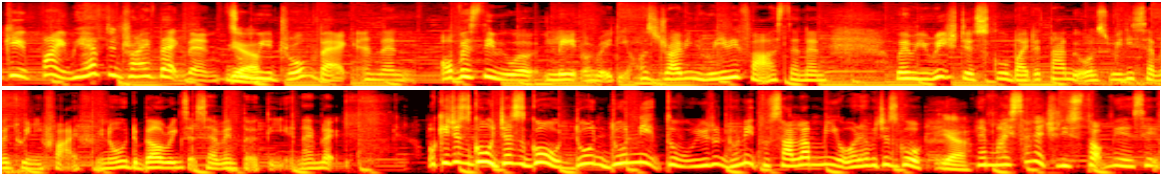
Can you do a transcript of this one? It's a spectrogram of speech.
Okay, fine. We have to drive back then. So Yeah. we drove back, and then obviously we were late already. I was driving really fast, and then when we reached the school, by the time it was really seven twenty-five. You know, the bell rings at seven thirty, and I'm like. Okay, just go, just go. Don't don't need to you don't, don't need to salam me or whatever. Just go. Yeah. Then my son actually stopped me and said,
